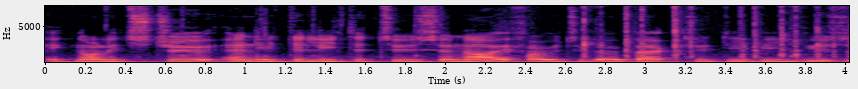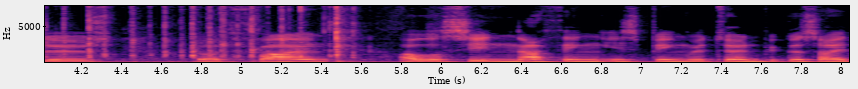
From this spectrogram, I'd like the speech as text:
acknowledge true and it deleted two. So now if I were to go back to db users dot find I will see nothing is being returned because I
